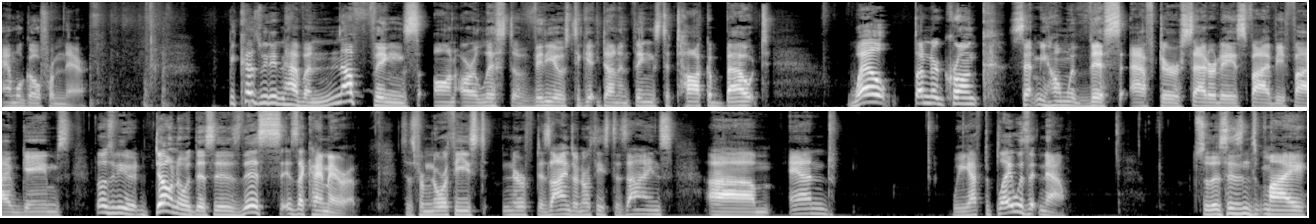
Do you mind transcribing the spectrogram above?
and we'll go from there. Because we didn't have enough things on our list of videos to get done and things to talk about, well, Thundercrunk sent me home with this after Saturday's 5v5 games. those of you who don't know what this is, this is a Chimera. This is from Northeast Nerf Designs or Northeast Designs, um, and we have to play with it now. So this isn't my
